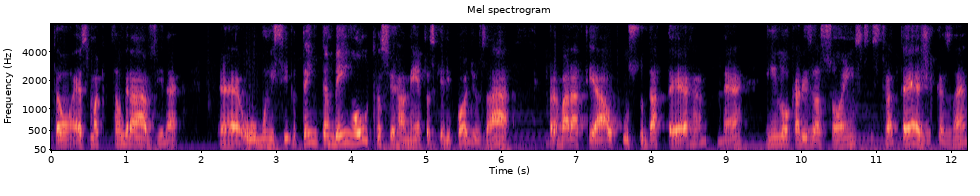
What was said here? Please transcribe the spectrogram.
Então, essa é uma questão grave, né? é, o município tem também outras ferramentas que ele pode usar para baratear o custo da terra, né, em localizações estratégicas, né?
